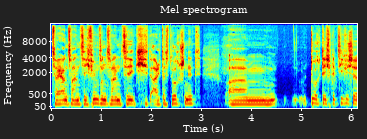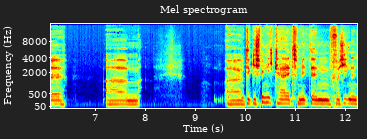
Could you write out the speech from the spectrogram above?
22, 25, der Altersdurchschnitt. Ähm, durch die spezifische ähm, äh, die Geschwindigkeit mit den verschiedenen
